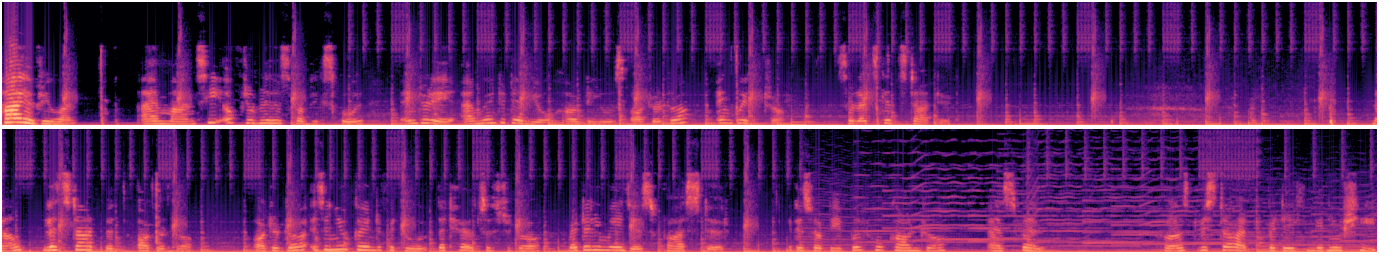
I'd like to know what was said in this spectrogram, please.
Hi everyone, I am Mansi of Jubilee Hills Public School and today I am going to tell you how to use AutoDraw and QuickDraw. So let's get started. Now let's start with AutoDraw. AutoDraw is a new kind of a tool that helps us to draw better images faster. It is for people who can't draw as well. First we start by taking a new sheet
